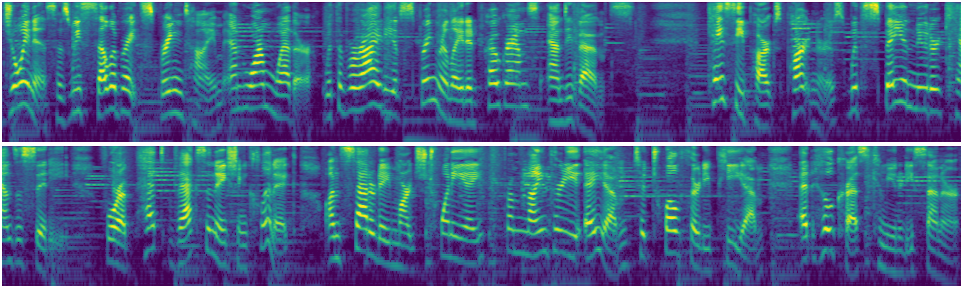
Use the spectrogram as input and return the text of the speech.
Join us as we celebrate springtime and warm weather with a variety of spring-related programs and events. KC Parks partners with Spay and Neuter Kansas City for a pet vaccination clinic on Saturday, March 28th from 9:30 a.m. to 12:30 p.m. at Hillcrest Community Center.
